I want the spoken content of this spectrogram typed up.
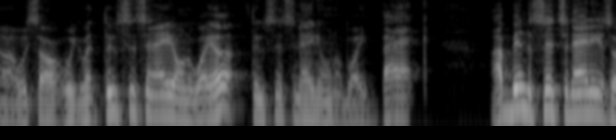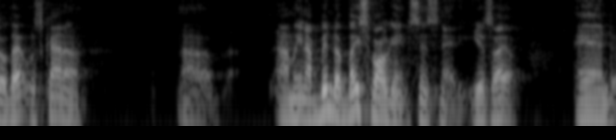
Uh, we saw we went through Cincinnati on the way up, through Cincinnati on the way back. I've been to Cincinnati, so that was kind of. Uh, I mean, I've been to a baseball game in Cincinnati. Yes, I have. And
